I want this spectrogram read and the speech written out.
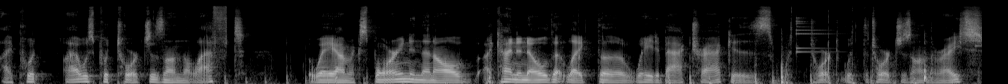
I put I always put torches on the left, the way I'm exploring, and then I'll I kind of know that like the way to backtrack is with tor with the torches on the right.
